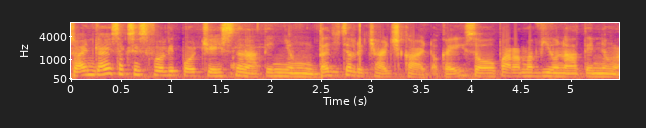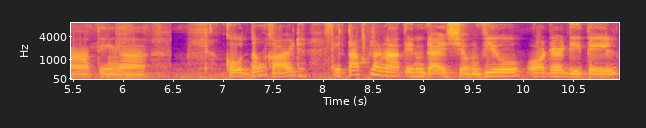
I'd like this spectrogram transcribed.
So, ayun guys, successfully purchase na natin yung digital recharge card, okay? So, para ma-view natin yung ating uh, code ng card, itap lang natin guys yung view order detail.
